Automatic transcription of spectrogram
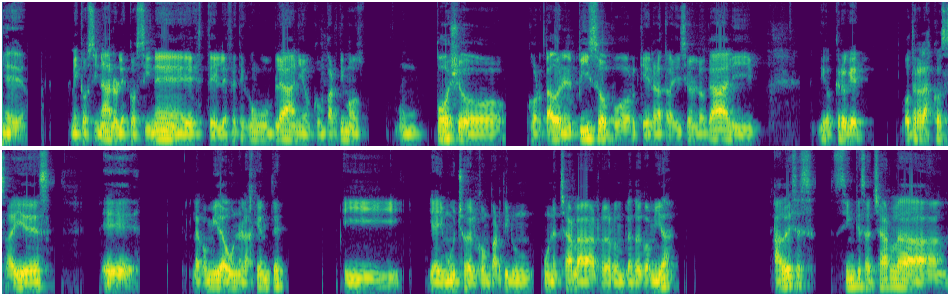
eh, me cocinaron, les cociné, este, les festejé un cumpleaños, compartimos un pollo cortado en el piso porque era la tradición local y digo, creo que otra de las cosas ahí es eh, la comida une a la gente y, hay mucho del compartir un, una charla alrededor de un plato de comida. A veces sin que esa charla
